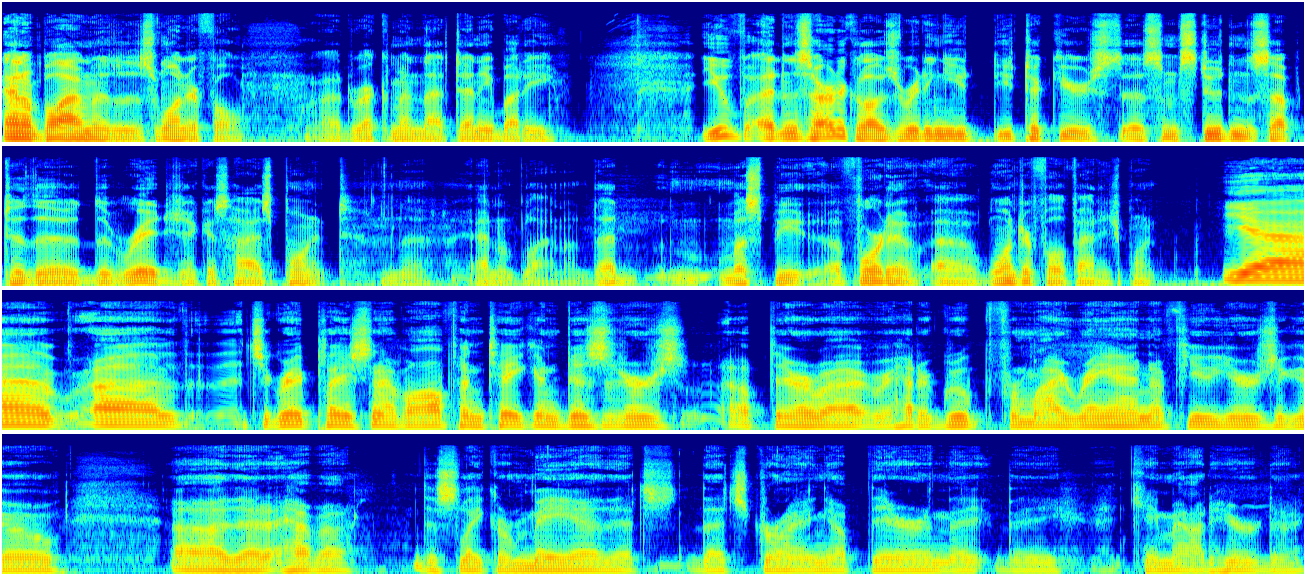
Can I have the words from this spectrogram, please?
Antelope Island is wonderful. I'd recommend that to anybody. You've in this article I was reading, you you took your uh, some students up to the, the ridge, I guess highest point in the Antelope Island. That must be afford a, a wonderful vantage point. Yeah, uh, it's a great place, and I've often taken visitors up there. I had a group from Iran a few years ago uh, that have a this Lake Urmia that's that's drying up there, and they, they came out here to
